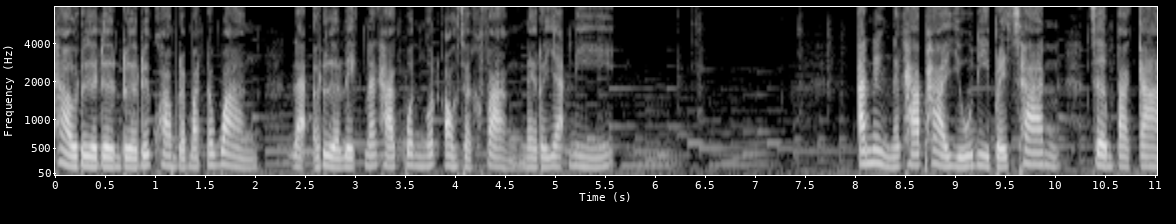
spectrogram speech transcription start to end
ชาวเรือเดินเรือด้วยความระมัดระวัง และเรือเล็กนะคะ ควรงดออกจากฝั่งในระยะนี้อันหนึ่งนะคะพายุดีเปรสชันเจิมปากา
